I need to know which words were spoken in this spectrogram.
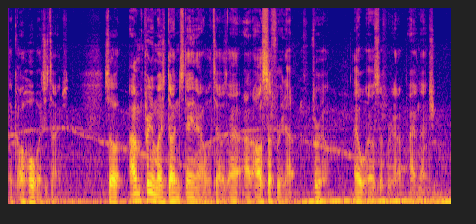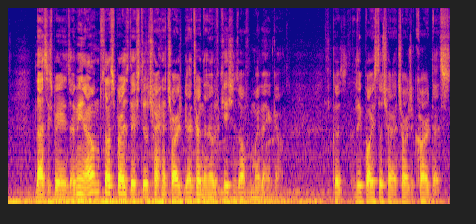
like a whole bunch of times. So I'm pretty much done staying at hotels. I, I will suffer it out for real. I will I'll suffer it out. I'm not sure. Last experience. I mean, I'm not surprised they're still trying to charge me. I turned the notifications off on my bank account because they probably still try to charge a card that's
